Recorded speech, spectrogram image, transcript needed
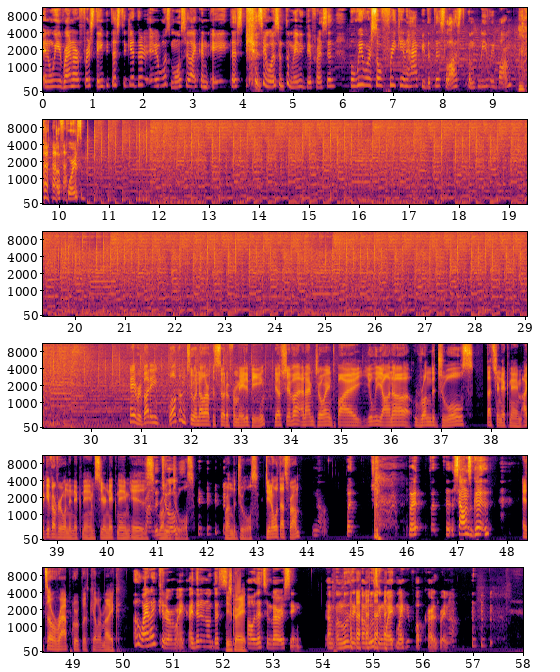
and we ran our first A/B test together, and it was mostly like an A test because it wasn't too many differences. But we were so freaking happy. The test lost, completely bombed, of course. Hey everybody, welcome to another episode of From A to B. You have Shiva and I'm joined by Juliana Run the Jewels. That's your nickname. I give everyone a nickname, so your nickname is Run the Run the Jewels. Jewels. Run the Jewels. Do you know what that's from? No, but but but sounds good. It's a rap group with Killer Mike. Oh, I like Killer Mike. I didn't know that's. He's great. Oh, that's embarrassing. I'm, I'm losing. I'm losing my my hip hop card right now.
